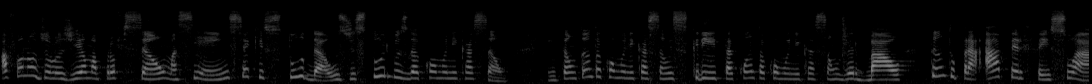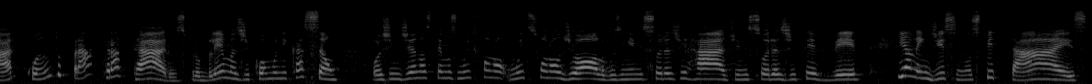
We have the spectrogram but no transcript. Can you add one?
A fonoaudiologia é uma profissão, uma ciência que estuda os distúrbios da comunicação. Então, tanto a comunicação escrita quanto a comunicação verbal, tanto para aperfeiçoar quanto para tratar os problemas de comunicação. Hoje em dia nós temos muito fono, muitos fonoaudiólogos em emissoras de rádio, emissoras de TV e além disso em hospitais,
